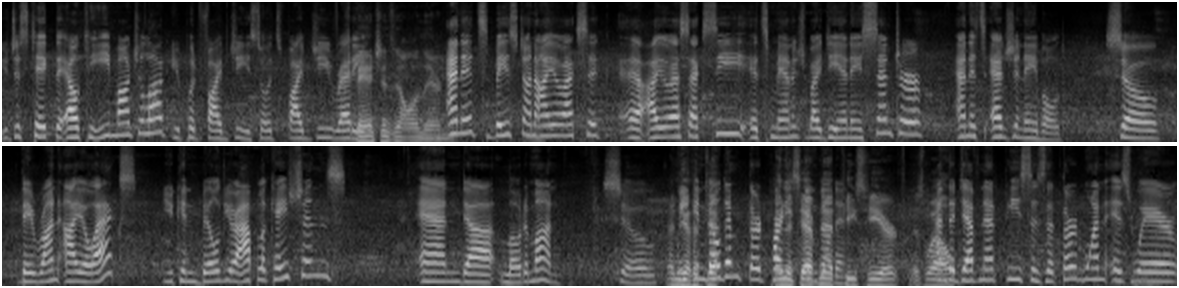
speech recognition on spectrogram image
you just take the LTE module out, you put 5G, so it's 5G ready. Expansion's all in there. And it's based on IOS, uh, IOS XE, it's managed by DNA Center, and it's edge enabled. So they run IOX, you can build your applications and uh, load them on. So and we can build them, third parties can build them. And the DevNet piece here as well. And the DevNet piece is the third one is where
